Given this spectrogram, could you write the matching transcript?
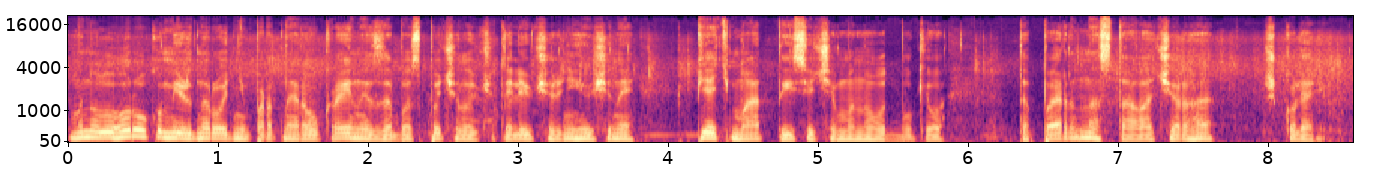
Минулого року міжнародні партнери України забезпечили вчителів Чернігівщини п'ятьма тисячами ноутбуків. Тепер настала черга школярів.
